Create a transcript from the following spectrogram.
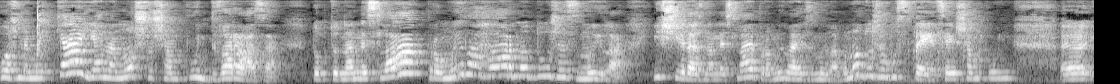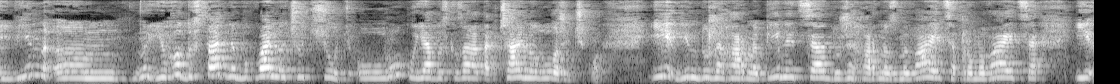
кожне миття я наношу шампунь два рази. Тобто нанесла, промила гарно, дуже змила. І ще раз нанесла і промила і змила. Воно дуже густе, цей шампунь. Е, І він ем, ну, його достатньо буквально чуть-чуть у руку, я би сказала так, чайну ложечку. І він дуже гарно піниться, дуже гарно змивається, промивається. І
